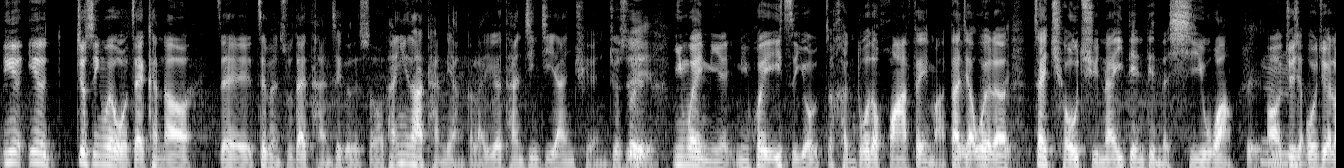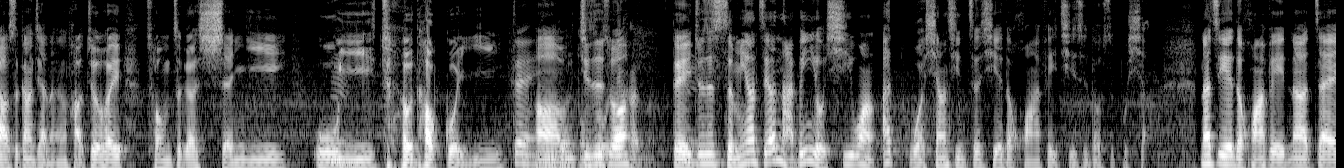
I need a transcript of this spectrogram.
因为因为就是因为我在看到。在这本书在谈这个的时候，他因为他谈两个了，一个谈经济安全，就是因为你你会一直有很多的花费嘛，大家为了在求取那一点点的希望，哦，就像我觉得老师刚讲的很好，就会从这个神医、巫医最后到鬼医，对，哦，就是说对，就是什么样，只要哪边有希望啊，我相信这些的花费其实都是不小。那这些的花费，那在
